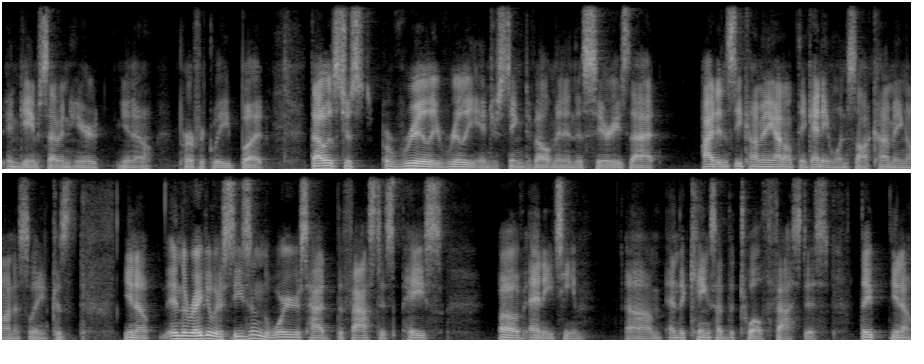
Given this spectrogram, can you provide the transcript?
in Game Seven here, you know, perfectly. But that was just a really really interesting development in this series that I didn't see coming. I don't think anyone saw coming, honestly, because you know in the regular season the Warriors had the fastest pace of any team. Um, and the Kings had the 12th fastest. They, you know,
